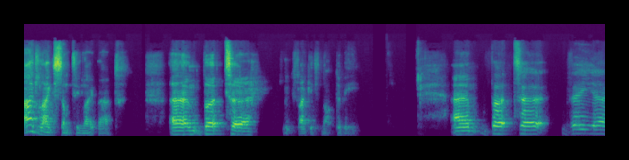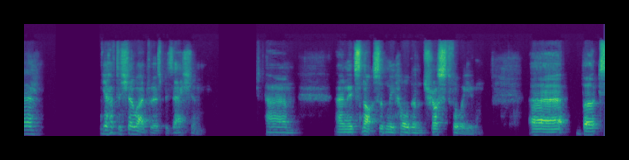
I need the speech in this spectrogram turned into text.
I'd like something like that. Um, but uh, looks like it's not to be. Um, but uh, they, uh, you have to show adverse possession. Um, and it's not suddenly hold on trust for you. Uh, but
